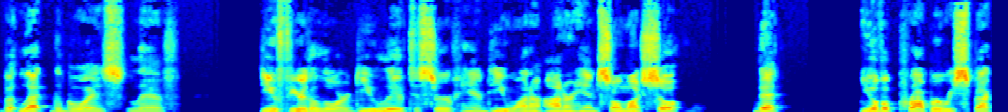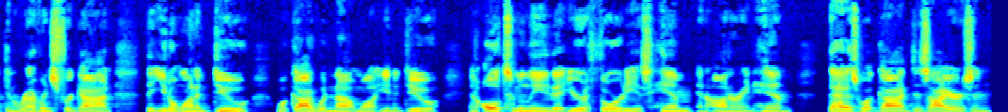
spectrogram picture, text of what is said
but let the boys live. Do you fear the Lord? Do you live to serve Him? Do you want to honor Him so much so that you have a proper respect and reverence for God that you don't want to do what God would not want you to do? And ultimately, that your authority is Him and honoring Him. That is what God desires. And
